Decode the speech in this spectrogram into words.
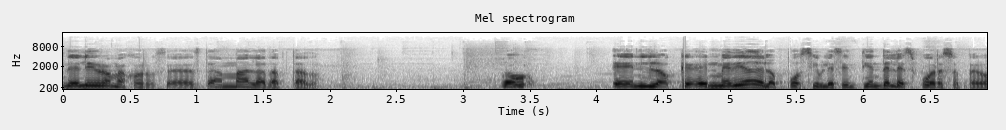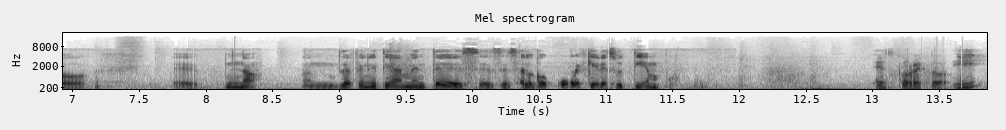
lee el libro mejor, o sea, está mal adaptado. No, en lo que, en medida de lo posible, se entiende el esfuerzo, pero eh, no, definitivamente es, es, algo que requiere su tiempo. Es correcto. Y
